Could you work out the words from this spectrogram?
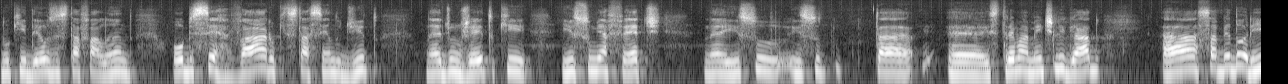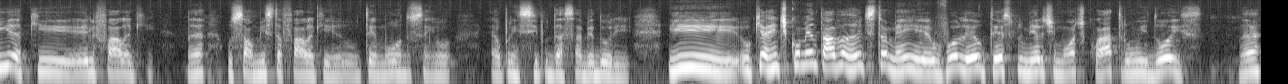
no que Deus está falando, observar o que está sendo dito né, de um jeito que isso me afete. Né? Isso está é, extremamente ligado à sabedoria que ele fala aqui. Né? O salmista fala que o temor do Senhor é o princípio da sabedoria. E o que a gente comentava antes também, eu vou ler o texto 1 Timóteo 4, 1 e 2, né?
